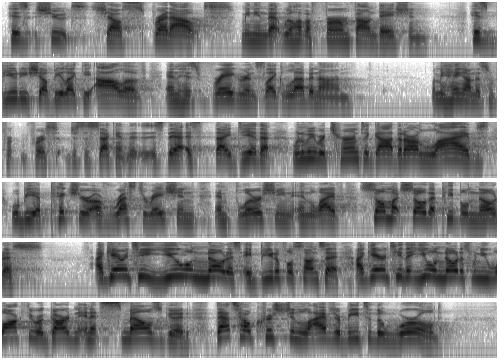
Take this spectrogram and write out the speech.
His shoots shall spread out, meaning that we'll have a firm foundation. His beauty shall be like the olive, and his fragrance like Lebanon. Let me hang on this for, for just a second. It's the, it's the idea that when we return to God, that our lives will be a picture of restoration and flourishing in life, so much so that people notice. I guarantee you will notice a beautiful sunset. I guarantee that you will notice when you walk through a garden and it smells good. That's how Christian lives are be to the world.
